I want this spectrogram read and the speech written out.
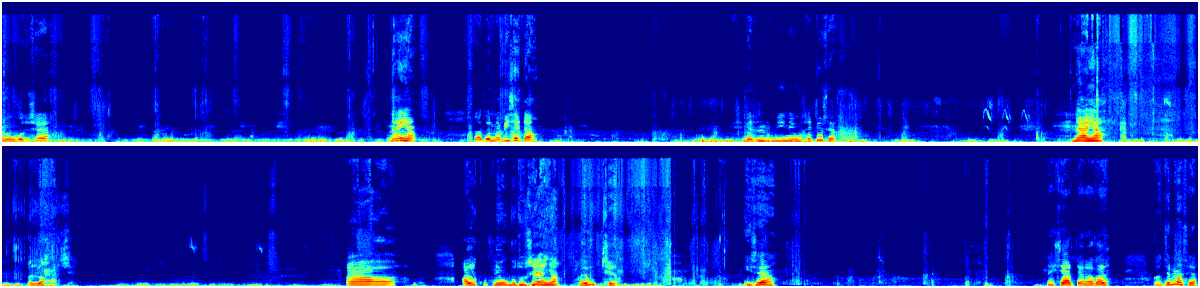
એવું બધું છે ને અહીંયા ગાજરના બી સાઈટા ગાજરના બી ને એવું સાચું છે ને અહીંયા લહણ છે આ અલકુટ ને એવું બધું છે અહીંયા એવું જ છે ઈ છે ને ચાર ચાર આગળ ગાજરના છે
